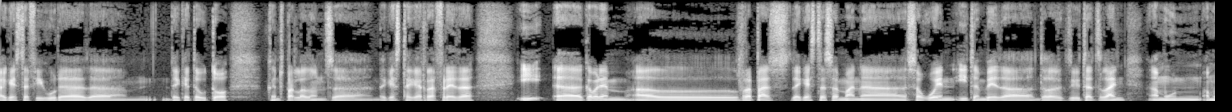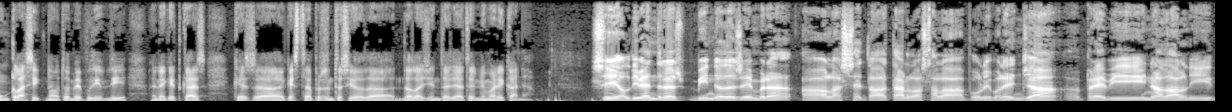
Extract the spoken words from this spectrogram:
aquesta figura d'aquest autor que ens parla d'aquesta doncs, Guerra Freda i eh, acabarem el repàs d'aquesta setmana següent i també de, de les activitats de l'any amb, un, amb un clàssic, no? també podríem dir, en aquest cas, que és uh, aquesta presentació de, de l'agenda llatinoamericana. Sí, el divendres 20 de desembre a les 7 de la tarda a la sala polivalent ja previ Nadal i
